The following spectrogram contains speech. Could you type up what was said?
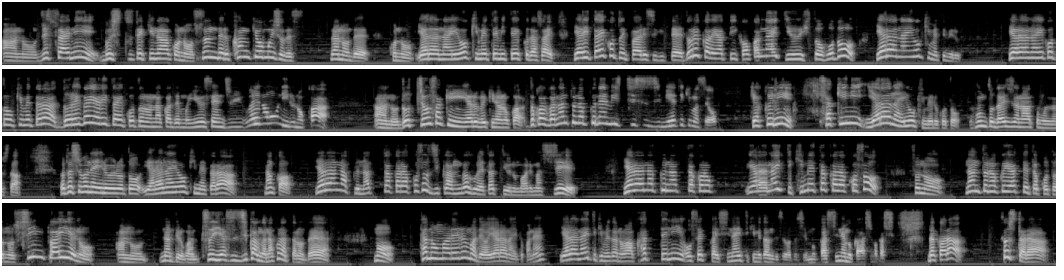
あの、実際に物質的なこの住んでる環境も一緒です。なので、このやらないを決めてみてください。やりたいこといっぱいありすぎて、どれからやっていいかわかんないっていう人ほど、やらないを決めてみる。やらないことを決めたら、どれがやりたいことの中でも優先順位上の方にいるのか、あの、どっちを先にやるべきなのかとかがなんとなくね、道筋見えてきますよ。逆に、先にやらないを決めること。本当大事だなと思いました。私もね、いろいろとやらないを決めたら、なんか、やらなくなったからこそ時間が増えたっていうのもありますし、やらなくなったから、やらないって決めたからこそ、その、なんとなくやってたことの心配への、あの、なんていうのかな、費やす時間がなくなったので、もう、頼まれるまではやらないとかね。やらないって決めたのは、勝手におせっかいしないって決めたんですよ、私。昔ね、昔、昔。だから、そしたら、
